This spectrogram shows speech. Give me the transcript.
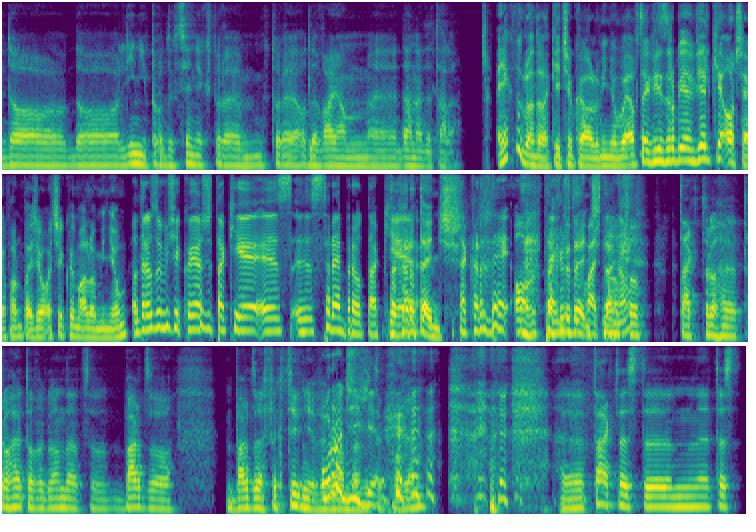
do, do linii produkcyjnych, które, które odlewają dane detale. A jak wygląda takie ciekłe aluminium? Bo ja w tej chwili zrobiłem wielkie oczy, jak pan powiedział o ciekłym aluminium. Od razu mi się kojarzy takie srebro, takie... Taka rtęć. Taka rtęć, o, rtęć, rtęć tak. No. To, tak, trochę, trochę to wygląda to bardzo bardzo efektywnie wygląda, Urodziwie. że tak powiem. E, tak, to jest, to jest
